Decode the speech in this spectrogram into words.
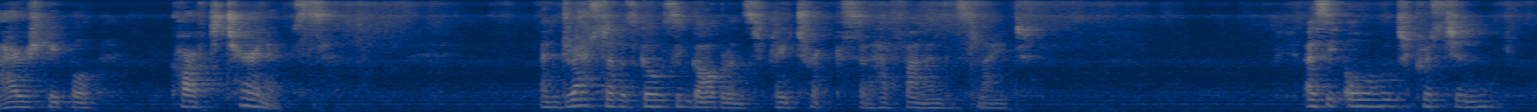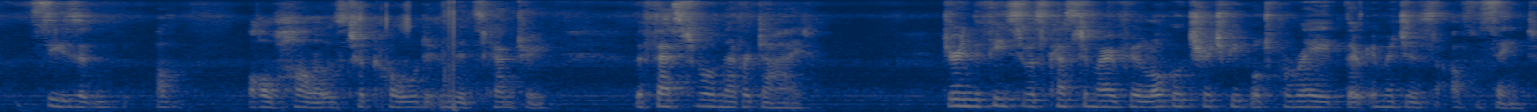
Irish people carved turnips and dressed up as ghosts and goblins to play tricks and have fun on this night. As the old Christian season of All Hallows took hold in this country, the festival never died. During the feast, it was customary for local church people to parade their images of the saint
